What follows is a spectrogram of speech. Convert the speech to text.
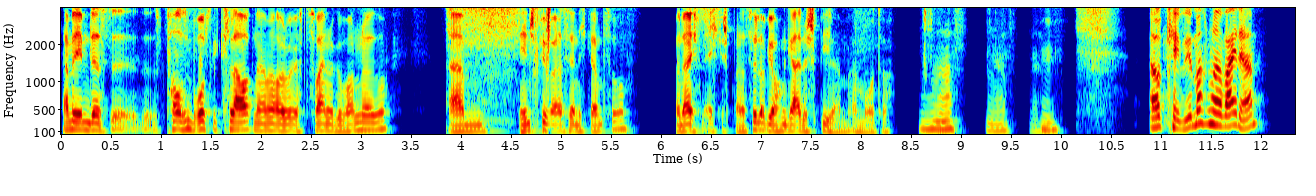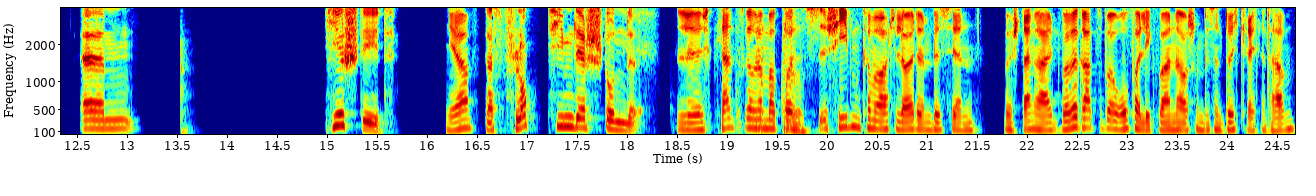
haben eben das, äh, das Pausenbrot geklaut und haben aber 2-0 gewonnen oder so. Ähm, Im Hinspiel war das ja nicht ganz so. Von daher bin ich echt gespannt. Das wird, glaube ich, auch ein geiles Spiel am, am Montag. Ja, ja, ja. Hm. Okay, wir machen mal weiter. Ähm, hier steht Ja, das Flop-Team der Stunde. ich kann es noch mal kurz schieben, können wir auch die Leute ein bisschen bei Stange halten, weil wir gerade so bei Europa League waren, auch schon ein bisschen durchgerechnet haben.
